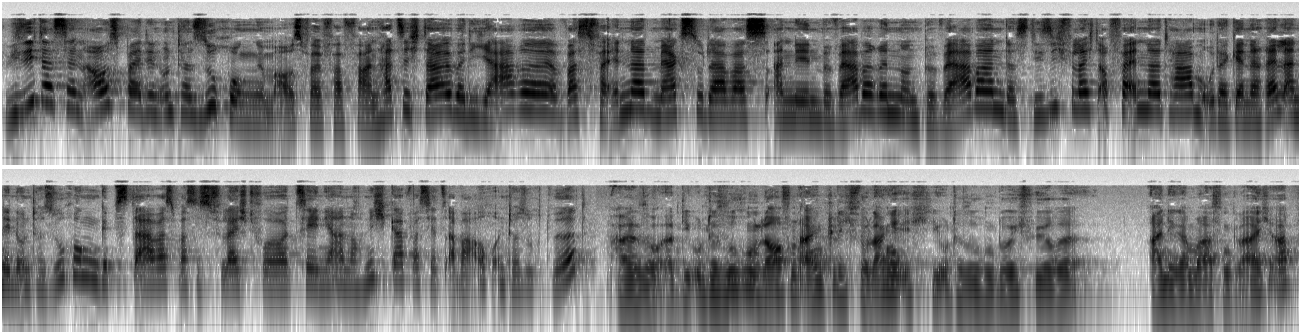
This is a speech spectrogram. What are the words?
Wie sieht das denn aus bei den Untersuchungen im Auswahlverfahren? Hat sich da über die Jahre was verändert? Merkst du da was an den Bewerberinnen und Bewerbern, dass die sich vielleicht auch verändert haben? Oder generell an den Untersuchungen? Gibt es da was, was es vielleicht vor zehn Jahren noch nicht gab, was jetzt aber auch untersucht wird? Also die Untersuchungen laufen eigentlich, solange ich die Untersuchung durchführe, einigermaßen gleich ab.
